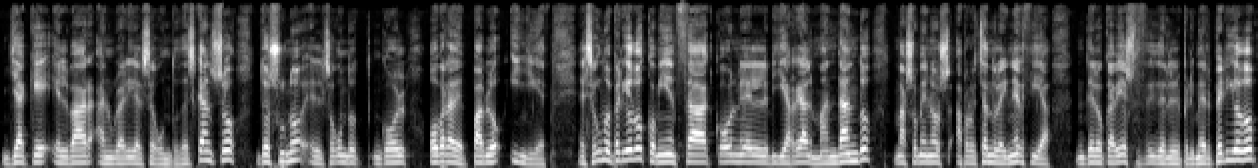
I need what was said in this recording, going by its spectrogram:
ya que el VAR anularía el segundo. Descanso 2-1, el segundo gol, obra de Pablo Íñiguez. El segundo periodo comienza con el Villarreal mandando, más o menos aprovechando la inercia de lo que había sucedido en el primer periodo.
